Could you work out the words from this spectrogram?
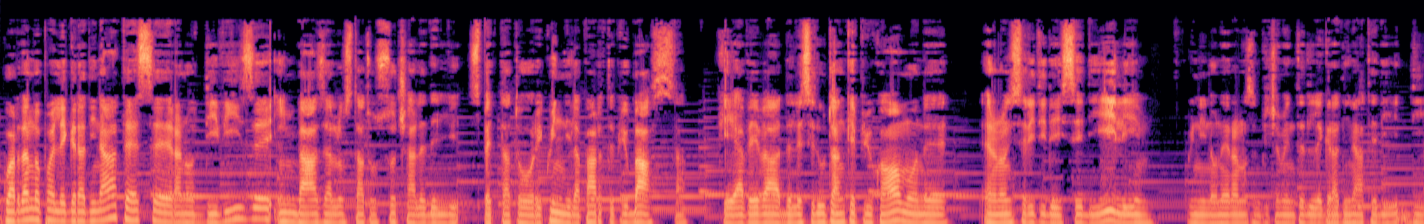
Guardando poi le gradinate, esse erano divise in base allo status sociale degli spettatori, quindi la parte più bassa, che aveva delle sedute anche più comode, erano inseriti dei sedili, quindi non erano semplicemente delle gradinate di, di,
